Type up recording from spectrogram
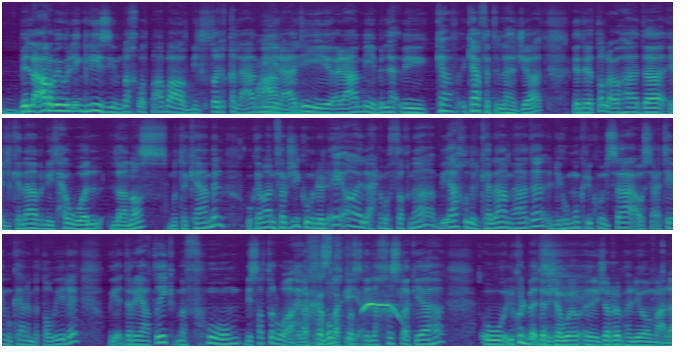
بالعربي والإنجليزي ملخبط مع بعض بالطريقة العامية وعامية. العادية العامية بكافه اللهجات يقدر يطلعوا هذا الكلام إنه يتحول لنص متكامل وكمان نفرجيكم إنه ال AI اللي إحنا وثقناه بياخذ الكلام هذا اللي هو ممكن يكون ساعة أو ساعتين مكالمه طويله ويقدر يعطيك مفهوم بسطر واحد يلخص لك إياه. يلخص لك إياها والكل بيقدر يجو- يجربها اليوم على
